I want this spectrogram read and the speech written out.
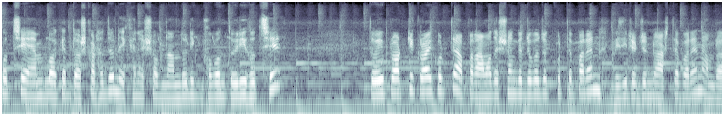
হচ্ছে অ্যাম ব্লকের দশ কাঠার জন্য এখানে সব নান্দনিক ভবন তৈরি হচ্ছে। তো এই প্লটটি ক্রয় করতে আপনারা আমাদের সঙ্গে যোগাযোগ করতে পারেন ভিজিটের জন্য আসতে পারেন। আমরা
